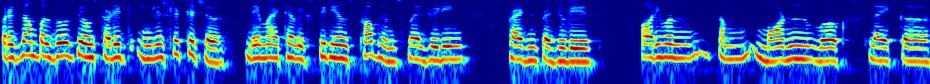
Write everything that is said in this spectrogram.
for example, those who have studied English literature, they might have experienced problems while reading Pride and Prejudice or even some modern works like, uh,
